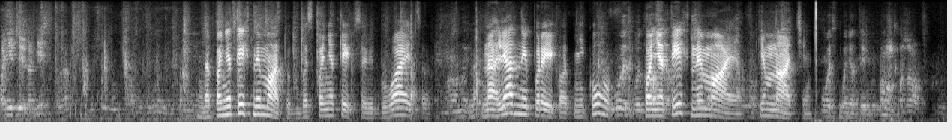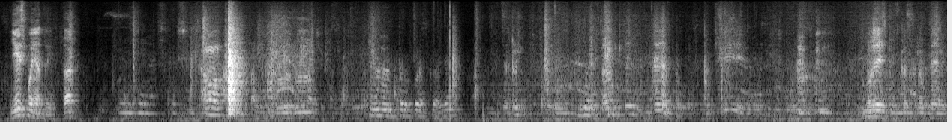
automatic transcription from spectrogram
Де слідчий? Да, понятих нема тут, без понятих все відбувається. Наглядний приклад, нікого Ось, будь ласка. понятих немає в кімнаті. Ось понятий, будь ласка. Є понятий, так? Ага, прописка, да? Болезнівська 49.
